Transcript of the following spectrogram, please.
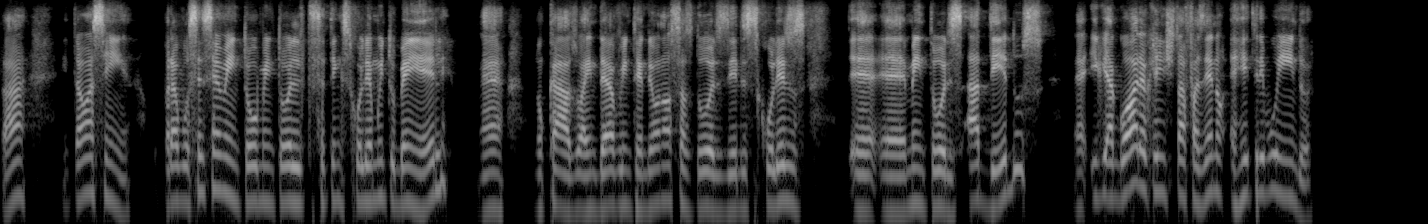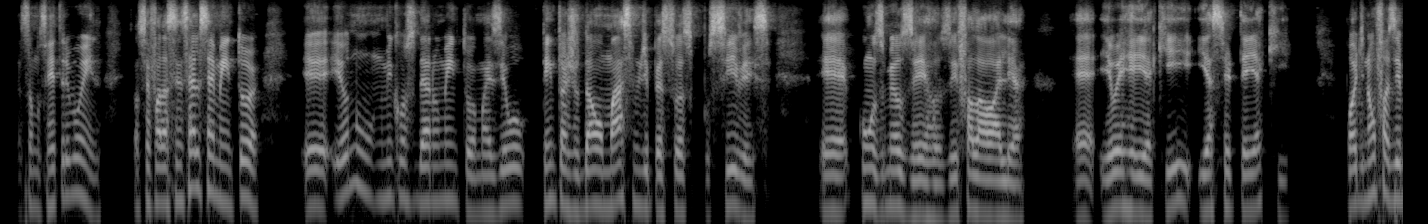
Tá? Então, assim, para você ser mentor, mentor ele, você tem que escolher muito bem ele. Né? No caso, a Endeavor entendeu nossas dores, eles escolheram é, é, mentores a dedos, né? e agora o que a gente está fazendo é retribuindo. Nós estamos retribuindo. Então você fala assim, se você é mentor, é, eu não, me considero um mentor, mas eu tento ajudar o máximo de pessoas possíveis é, com os meus erros e falar, olha, é, eu errei aqui e acertei aqui. Pode não fazer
